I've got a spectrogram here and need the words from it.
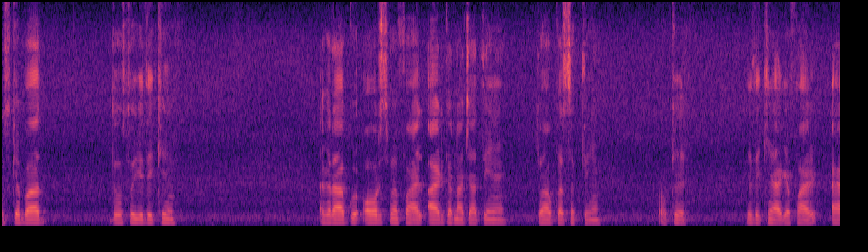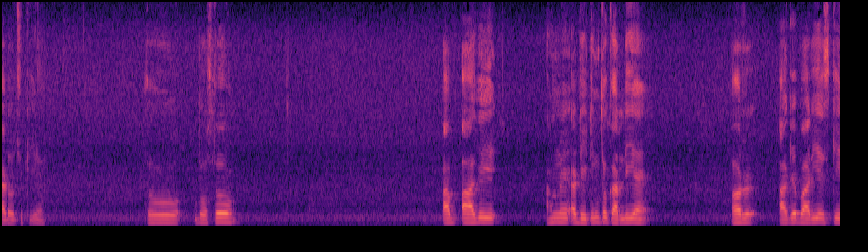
उसके बाद दोस्तों ये देखें, अगर आप कोई और इसमें फ़ाइल ऐड करना चाहते हैं तो आप कर सकते हैं। ओके ये देखिए आगे फ़ाइल ऐड हो चुकी है। तो दोस्तों, अब आगे हमने एडिटिंग तो कर ली है और आगे बारी है इसकी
